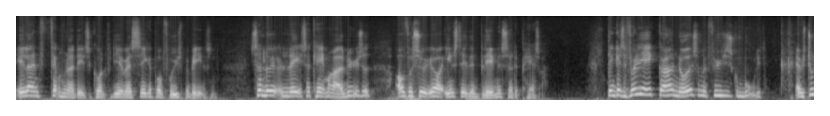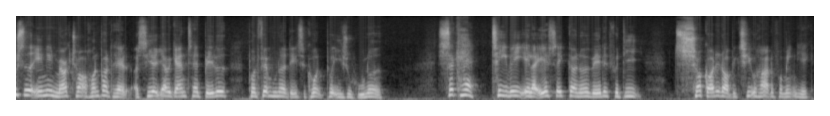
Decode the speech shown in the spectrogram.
eller en 500 del sekund, fordi jeg vil være sikker på at fryse bevægelsen. Så læser kameraet lyset og forsøger at indstille en blænde, så det passer. Den kan selvfølgelig ikke gøre noget, som er fysisk umuligt. At hvis du sidder inde i en mørk tør håndboldhal og siger, jeg vil gerne tage et billede på en 500 del sekund på ISO 100, så kan TV eller S ikke gøre noget ved det, fordi så godt et objektiv har du formentlig ikke.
